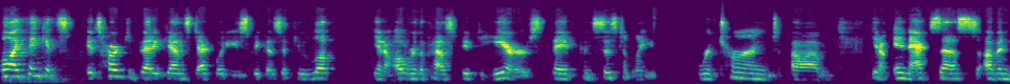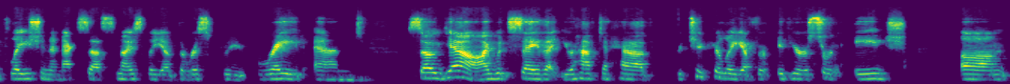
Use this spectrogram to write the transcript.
Well, I think it's it's hard to bet against equities because if you look, you know, over the past 50 years, they've consistently returned, um, you know, in excess of inflation, in excess nicely of the risk-free rate, and so yeah, I would say that you have to have, particularly if if you're a certain age um,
